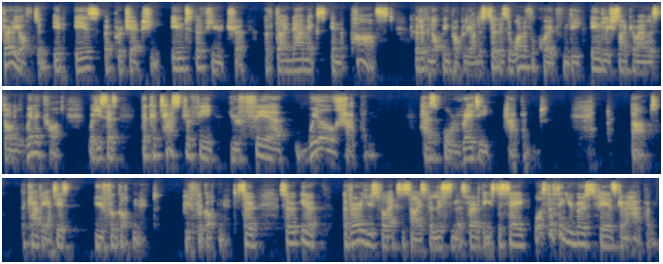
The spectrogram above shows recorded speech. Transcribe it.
very often it is a projection into the future of dynamics in the past that have not been properly understood. There's a wonderful quote from the English psychoanalyst Donald Winnicott, where he says, The catastrophe you fear will happen has already happened. But the caveat is, you've forgotten it. You've forgotten it. So, so you know, a very useful exercise for listeners for everything is to say, what's the thing you most fear is going to happen?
